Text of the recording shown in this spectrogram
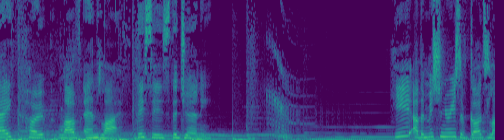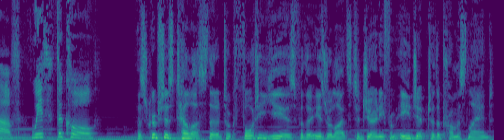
Faith, hope, love, and life. This is The Journey. Here are the missionaries of God's love with The Call. The scriptures tell us that it took 40 years for the Israelites to journey from Egypt to the Promised Land.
